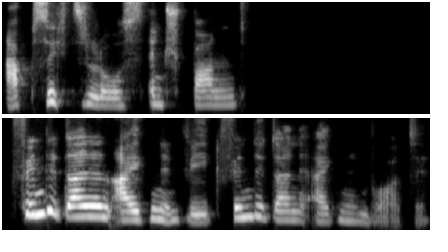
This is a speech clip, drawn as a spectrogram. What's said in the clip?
absichtslos, entspannt. Finde deinen eigenen Weg, finde deine eigenen Worte.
